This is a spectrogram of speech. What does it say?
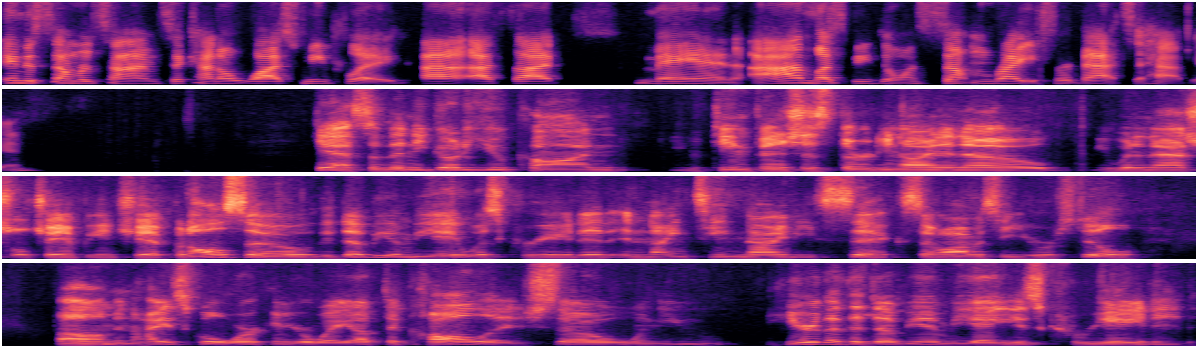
in the summertime to kind of watch me play. I, I thought, man, I must be doing something right for that to happen. Yeah. So then you go to UConn. Your team finishes 39 and 0. You win a national championship, but also the WNBA was created in 1996. So obviously you were still um, in high school, working your way up to college. So when you hear that the WNBA is created,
